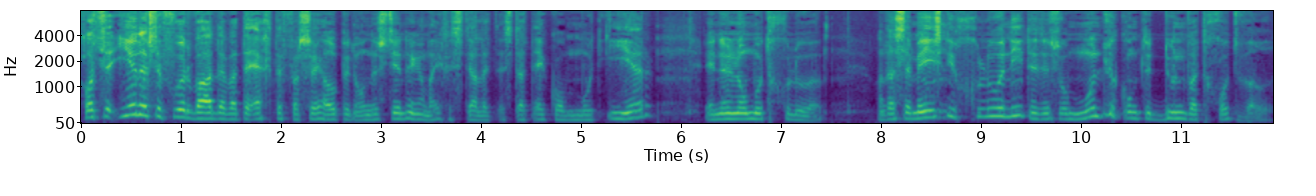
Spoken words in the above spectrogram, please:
God se enigste voorwaarde wat hy egte vir sy hulp en ondersteuning aan my gestel het, is dat ek hom moet eer en in hom moet glo. Want as 'n mens nie glo nie, dit is onmoontlik om te doen wat God wil.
